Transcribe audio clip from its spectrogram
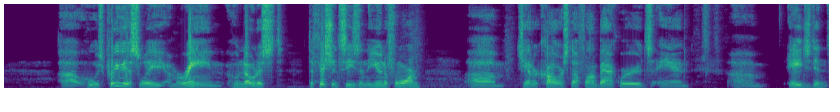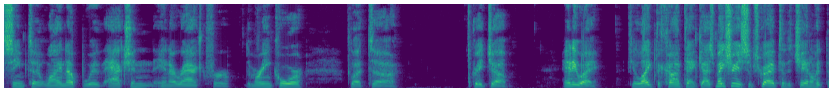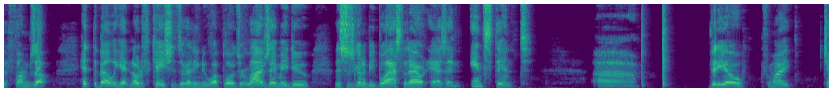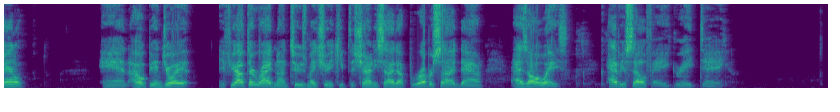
uh, who was previously a Marine who noticed deficiencies in the uniform. Um, she had her collar stuff on backwards, and um, age didn't seem to line up with action in Iraq for the Marine Corps. But uh, great job. Anyway, if you like the content, guys, make sure you subscribe to the channel, hit the thumbs up, hit the bell to get notifications of any new uploads or lives I may do. This is going to be blasted out as an instant uh, video for my channel. And I hope you enjoy it. If you're out there riding on twos, make sure you keep the shiny side up, rubber side down. As always, have yourself a great day.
